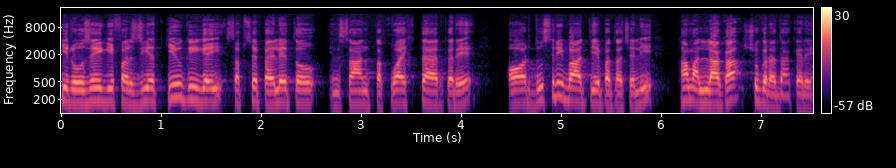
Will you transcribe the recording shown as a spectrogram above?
کہ روزے کی فرضیت کیوں کی گئی۔ سب سے پہلے تو انسان تقوی اختیار کرے اور دوسری بات یہ پتہ چلی، ہم اللہ کا شکر ادا کریں۔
